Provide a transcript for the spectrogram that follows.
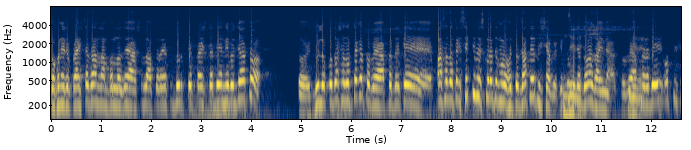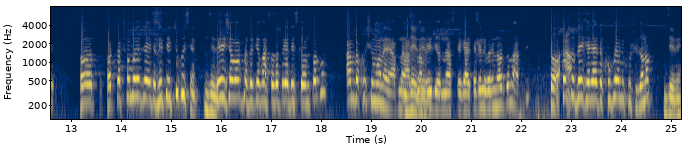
তখন এটা প্রাইসটা জানলাম বলল যে আসলে আপনারা এত দূরতে প্রাইসটা দিয়ে নেবেন যেহেতু তো দুই লক্ষ দশ হাজার টাকা তবে আপনাদেরকে পাঁচ হাজার টাকা সেক্রিফাইস করে দেবো হয়তো যাতায়াত হিসাবে কিন্তু। এটা দেওয়া যায় না। তবে। আপনারা যে অতি শর্টকাট সময়ে যে এটা নিতে ইচ্ছুক হয়েছেন। এই হিসাবে আপনাদেরকে পাঁচ হাজার টাকা ডিসকাউন্ট করব। আমরা খুশি মনে আপনার আসলাম এই জন্য আজকে গাড়িটা ডেলিভারি নেওয়ার জন্য আসছি। তো অত্যন্ত দেখে গাড়িটা খুবই আমি খুশিজনক। জি জি।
